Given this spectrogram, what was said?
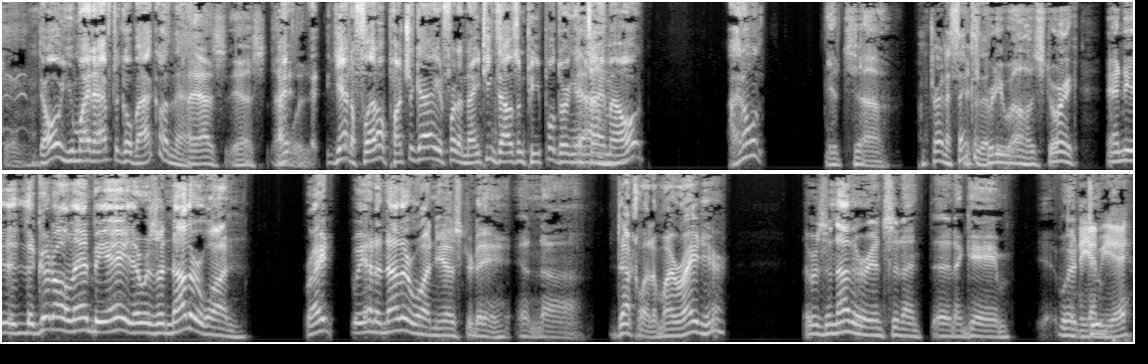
So Oh, you might have to go back on that. yes, yes, I, that was. yeah, to flat out punch a guy in front of nineteen thousand people during a Yeah. timeout. I don't. It's uh, I'm trying to think it's of it. pretty well historic. And the, the good old NBA, there was another one, right? We had another one yesterday in uh, Declan. Am I right here? There was another incident in a game. where In the two, NBA?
